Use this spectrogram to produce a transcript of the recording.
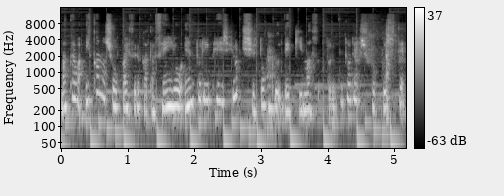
または以下の紹介する方専用エントリーページより取得できます。ということで取得して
